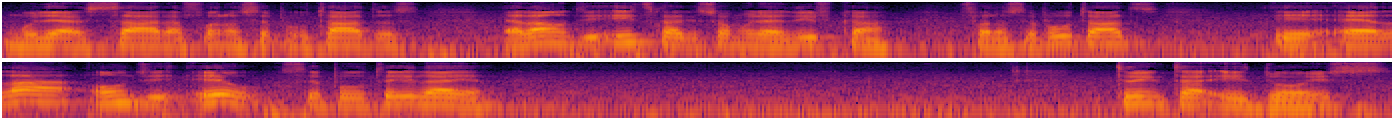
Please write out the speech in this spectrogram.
mulher Sara foram sepultados. É lá onde Yitzchak e sua mulher Rivka foram sepultados. E é lá onde eu sepultei Leia. 32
